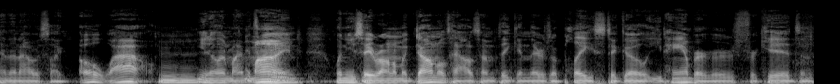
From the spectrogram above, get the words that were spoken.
And then I was like, "Oh wow!" You know, in my mind, when you say Ronald McDonald House, I'm thinking there's a place to go eat hamburgers for kids, and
